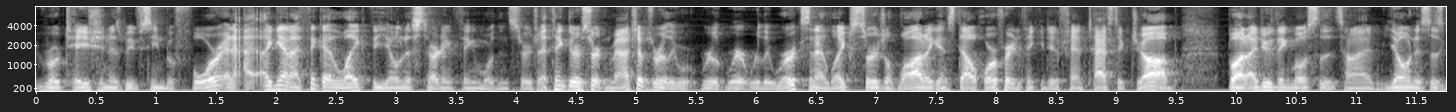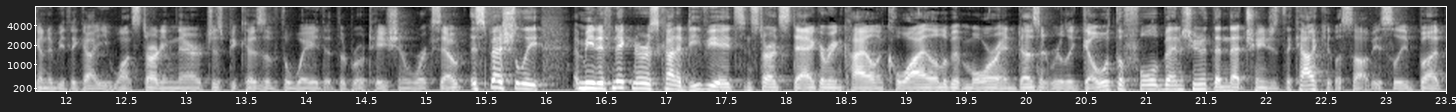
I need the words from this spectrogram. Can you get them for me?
rotation as we've seen before. And I, again, I think I like the Jonas starting thing more than Serge. I think there are certain matchups where, really, where it really works, and I liked Serge a lot against Al Horford. I think he did a fantastic job. But I do think most of the time Jonas is going to be the guy you want starting there just because of the way that the rotation works out. Especially, I mean, if Nick Nurse kind of deviates and starts staggering Kyle and Kawhi a little bit more and doesn't really go with the full bench unit, then that changes the calculus, obviously. But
